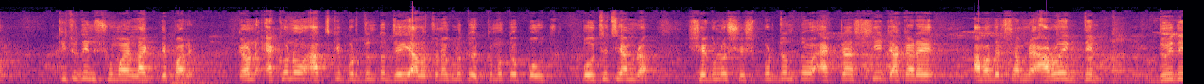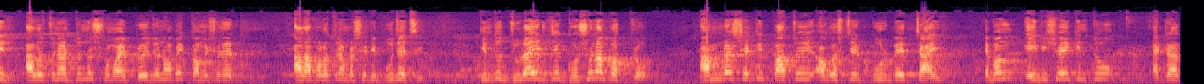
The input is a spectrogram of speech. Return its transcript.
কিছুদিন সময় লাগতে পারে। কারণ এখনও আজকে পর্যন্ত যেই আলোচনাগুলোতে ঐক্যমত পৌঁছ- পৌঁছেছি আমরা, সেগুলো শেষ পর্যন্ত একটা শীট আকারে আমাদের সামনে আরও একদিন, দুই দিন আলোচনার জন্য সময় প্রয়োজন হবে, কমিশনের আলাপ আলোচনা আমরা সেটি বুঝেছি। কিন্তু জুলাইয়ের যে ঘোষণাপত্র, আমরা সেটি পাঁচই অগস্টের পূর্বে চাই এবং এই বিষয়ে কিন্তু একটা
